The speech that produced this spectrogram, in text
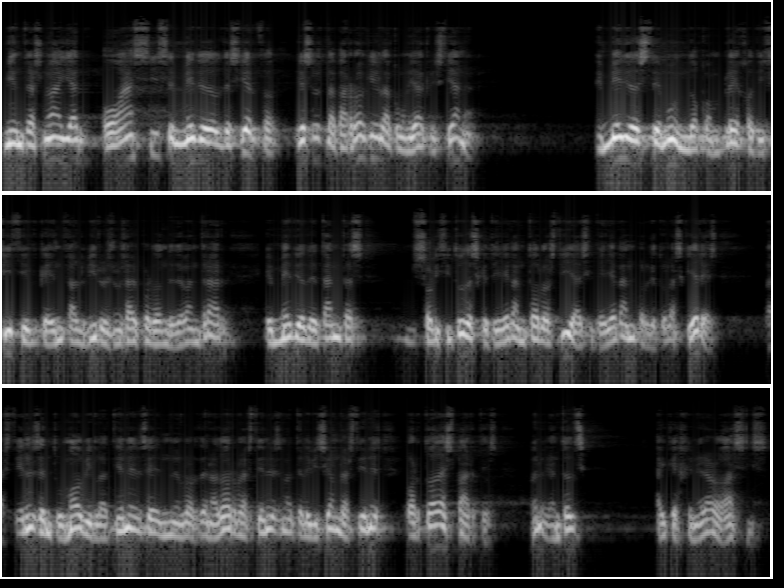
mientras no haya oasis en medio del desierto. Y eso es la parroquia y la comunidad cristiana. En medio de este mundo complejo, difícil, que entra el virus y no sabes por dónde te entrar, en medio de tantas solicitudes que te llegan todos los días y te llegan porque tú las quieres. Las tienes en tu móvil, las tienes en el ordenador, las tienes en la televisión, las tienes por todas partes. Bueno, y entonces hay que generar oasis.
